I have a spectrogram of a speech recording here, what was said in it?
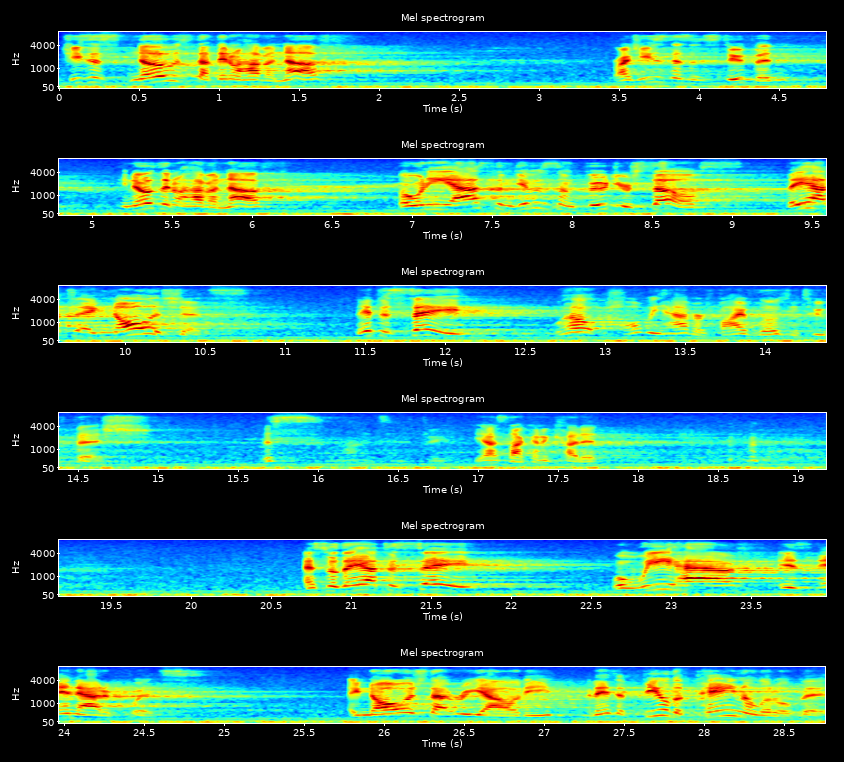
Jesus knows that they don't have enough. Right? Jesus isn't stupid. He knows they don't have enough. But when he asks them, give us some food yourselves, they have to acknowledge it. They have to say, well, all we have are five loaves and two fish. This. Yeah, it's not going to cut it. And so they have to say, what we have is inadequate. Acknowledge that reality, and they have to feel the pain a little bit,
